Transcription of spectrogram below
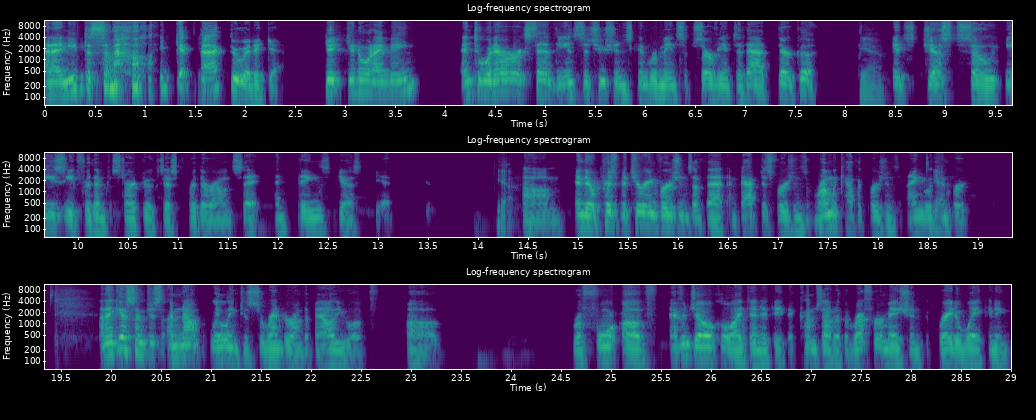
And I need to somehow like, get back to it again. You, you know what I mean? And to whatever extent the institutions can remain subservient to that, they're good yeah, it's just so easy for them to start to exist for their own sake and things just get Yeah. um and there are presbyterian versions of that and baptist versions and roman catholic versions and anglican Yeah. versions and i guess i'm just i'm not willing to surrender on the value of of reform of evangelical identity that comes out of the reformation the great awakening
